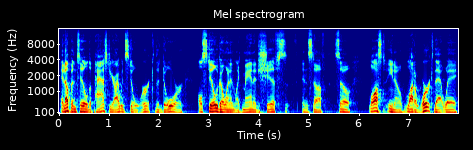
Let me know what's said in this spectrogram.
And up until the past year, I would still work the door. I'll still go in and like manage shifts and stuff. So lost you know a lot of work that way.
